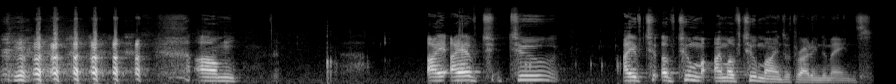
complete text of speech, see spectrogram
um, I, I, have two I have two, of two, I'm of two minds with routing domains.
